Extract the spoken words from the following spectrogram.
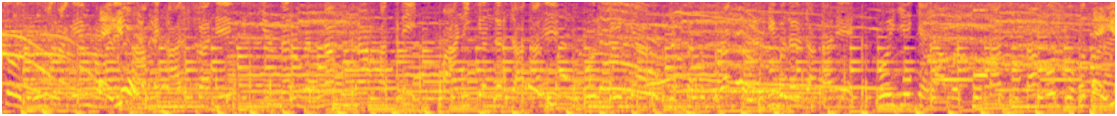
दोस्तों दूसरा गेम हमारे सामने आ चुका है इसके अंदर नन्ना मुन्ना हाथी पानी के अंदर जाता है और एरिया जिसका तो पूरा कलर ही बदल जाता है। तो ये क्या यहाँ छोटा छोटा और बहुत अभी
